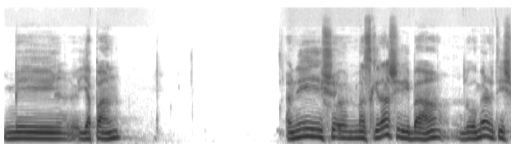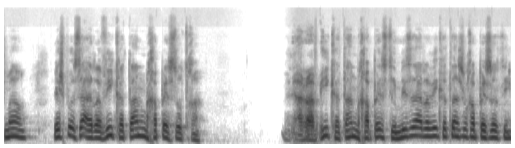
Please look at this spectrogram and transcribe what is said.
מיפן, אני, מזכירה שלי באה ואומרת, תשמע, יש פה איזה ערבי קטן מחפש אותך. ערבי קטן מחפש אותי, מי זה ערבי קטן שמחפש אותי?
